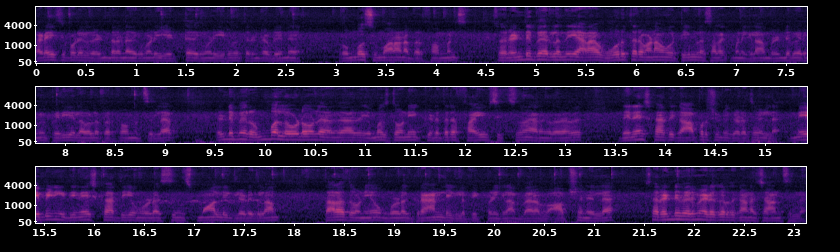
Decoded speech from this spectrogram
கடைசி போட்டியில் ரெண்டு ரன் அதுக்கு முன்னாடி எட்டு அதுக்கு முன்னாடி இருபத்தி ரெண்டு அப்படின்னு ரொம்ப சுமாரான பெர்ஃபார்மன்ஸ் ஸோ ரெண்டு பேர்லேருந்து யாராவது ஒருத்தர் வேணால் உங்கள் டீமில் செலக்ட் பண்ணிக்கலாம். ரெண்டு பேருமே பெரிய லெவலில் பெர்ஃபார்மன்ஸ் இல்லை. ரெண்டு ரொம்ப லோ டவுனில் இறங்குறாரு எம்எஸ் தோனியும் கிட்டத்தட்ட ஃபைவ் சிக்ஸ் தான் இறங்குறாரு. தினேஷ் கார்த்திக் ஆப்பர்ச்சுனிட்டி கிடைச்சும் இல்லை. மேபி நீங்கள் தினேஷ் கார்த்திகை உங்களோட சிங் ஸ்மால் லீக்கில் எடுக்கலாம். தலை தோனியை உங்களோட கிராண்ட் லீக்கில் பிக் பண்ணிக்கலாம். வேறு ஆப்ஷன் இல்லை. ஸோ ரெண்டு பேருமே எடுக்கிறதுக்கான சான்ஸ் இல்லை.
